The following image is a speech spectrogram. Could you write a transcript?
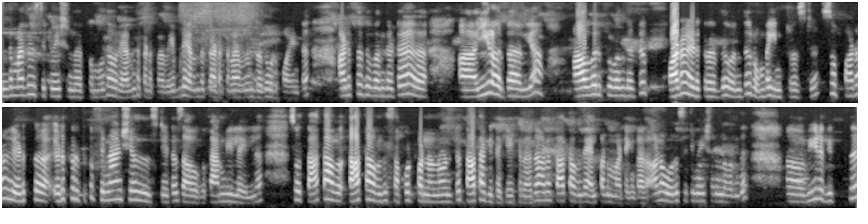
இந்த மாதிரி சுச்சுவேஷனில் இருக்கும்போது அவர் இறந்து கிடக்குறாரு. எப்படி இறந்து கிடக்கிறாருன்றது ஒரு பாயிண்ட்டு அடுத்தது வந்துட்டு ஹீரோ இருக்கார் இல்லையா? அவருக்கு வந்துட்டு படம் எடுக்கிறது வந்து ரொம்ப இன்ட்ரெஸ்ட்டு ஸோ படம் எடுக்க எடுக்கிறதுக்கு ஃபினான்ஷியல் ஸ்டேட்டஸ் அவங்க ஃபேமிலியில் இல்லை. ஸோ தாத்தா தாத்தா வந்து சப்போர்ட் பண்ணணும்ன்ட்டு தாத்தா கிட்ட கேட்குறாரு ஆனால் தாத்தா வந்து ஹெல்ப் பண்ண மாட்டேங்கிறாரு. ஆனால் ஒரு சுச்சுவேஷனில் வந்து வீடு விற்று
